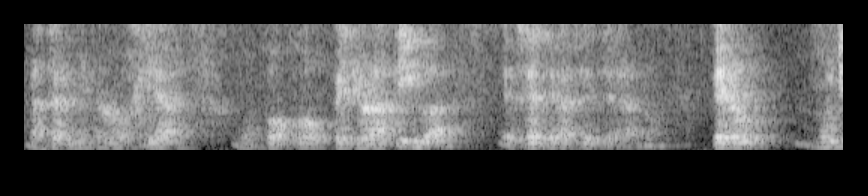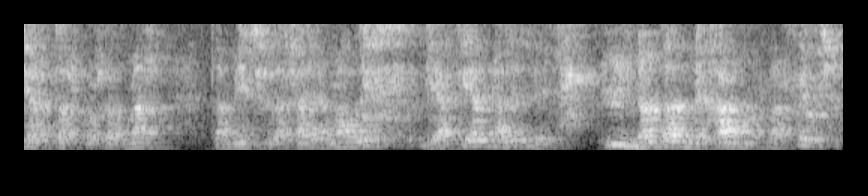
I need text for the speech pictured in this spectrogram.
una terminología un poco peyorativa, etcétera, etcétera. ¿no? Pero muchas otras cosas más también se las ha llamado y aquí aparece, y no tan lejanos las fechas.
